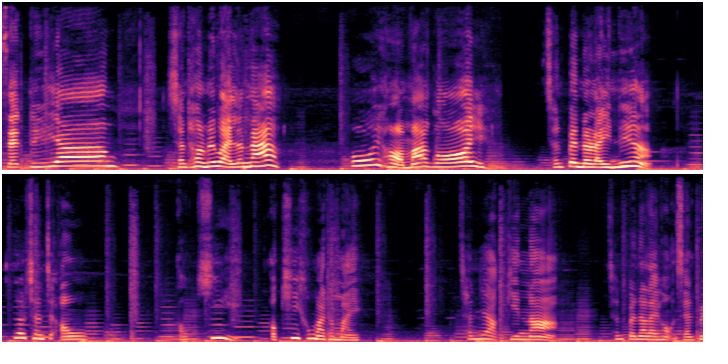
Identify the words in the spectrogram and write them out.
เสร็จหรือยัง ฉันทนไม่ไหวแล้วนะ โอ้ยหอมมากเลย ฉันเป็นอะไรเนี่ย แล้วฉันจะเอา เอาขี้ เอาขี้เข้ามาทำไม ฉันอยากกินน่ะ ฉันเป็นอะไรของฉันไป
